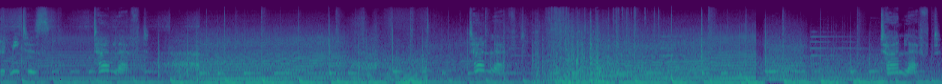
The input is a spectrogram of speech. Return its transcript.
200 meters, turn left. Turn left. Turn left.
